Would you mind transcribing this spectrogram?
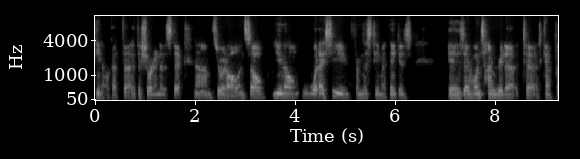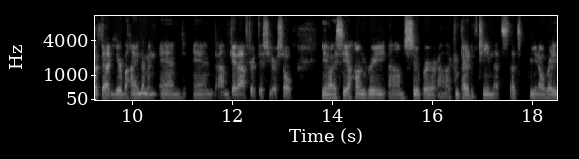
you know got the the short end of the stick um, through it all, and so you know what I see from this team, I think is is everyone's hungry to to kind of put that year behind them and and and um, get after it this year. So you know, I see a hungry, um, super uh, competitive team that's that's you know ready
